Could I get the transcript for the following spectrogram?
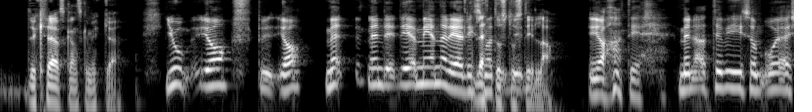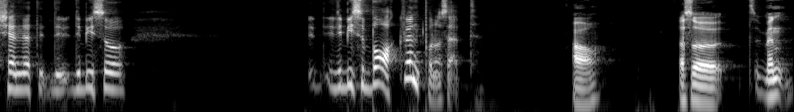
det krävs ganska mycket. Jo, ja, ja. Men, men det, det jag menar är liksom Lätt att stå det, stilla. Ja, det är Men att det blir som, och jag känner att det, det blir så... Det blir så bakvänt på något sätt. Ja. Alltså, men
